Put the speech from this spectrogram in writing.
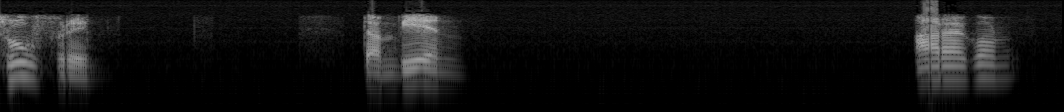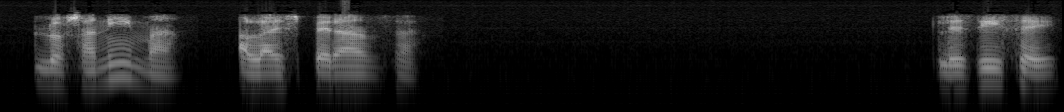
sufren, también Aragón los anima a la esperanza. Les dice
